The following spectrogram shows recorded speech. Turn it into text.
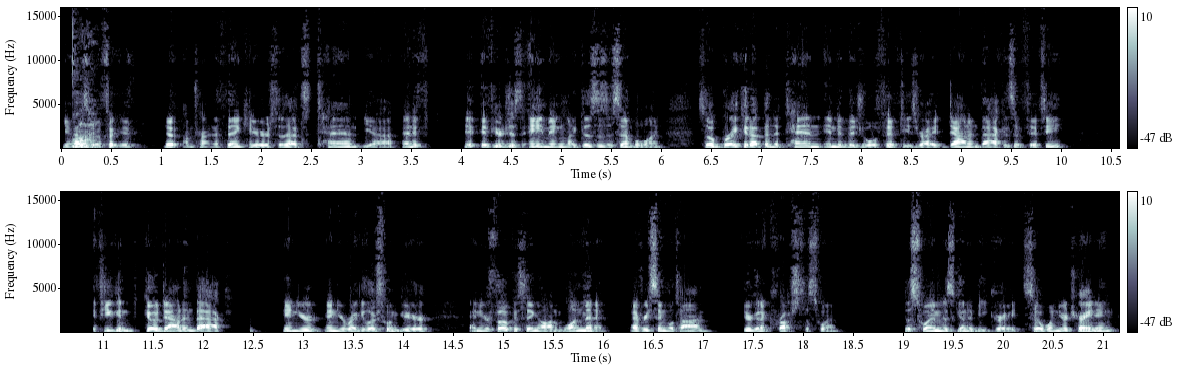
Yeah. No. So if, if, if I'm trying to think here, so that's 10. Yeah. And if if if you're just aiming, like this is a simple one. So break it up into 10 individual 50s, right? Down and back is a 50. If you can go down and back in your in your regular swim gear and you're focusing on one minute every single time, you're going to crush the swim. The swim is going to be great. So when you're training,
